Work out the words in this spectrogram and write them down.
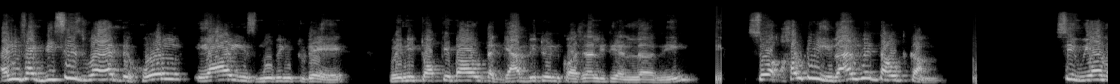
And in fact, this is where the whole AI is moving today when we talk about the gap between causality and learning. So how do we evaluate the outcome? See, we have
